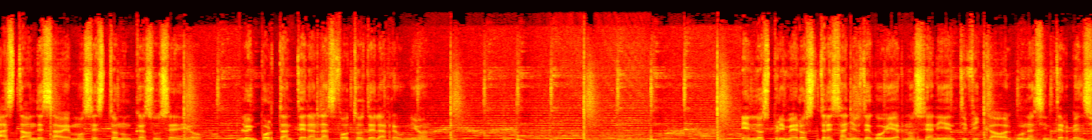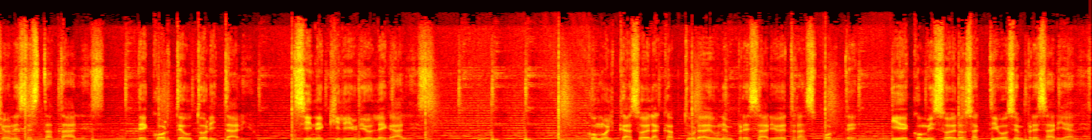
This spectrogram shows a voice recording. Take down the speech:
Hasta donde sabemos esto nunca sucedió, lo importante eran las fotos de la reunión. En los primeros tres años de gobierno se han identificado algunas intervenciones estatales, de corte autoritario, sin equilibrios legales como el caso de la captura de un empresario de transporte y decomiso de los activos empresariales.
